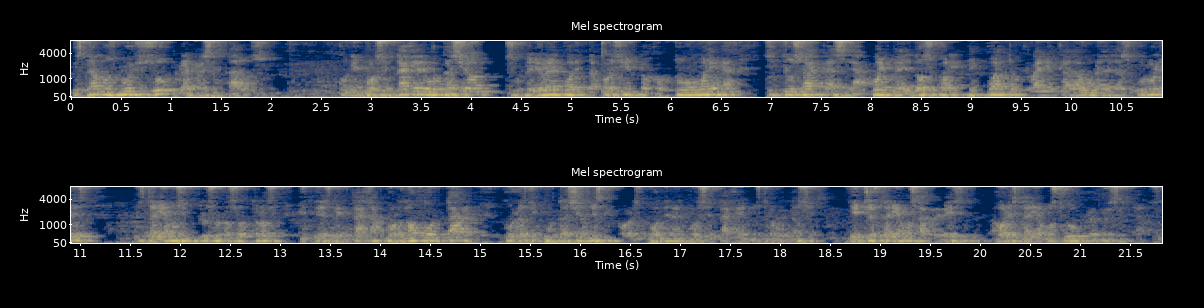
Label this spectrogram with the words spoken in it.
estamos muy subrepresentados con el porcentaje de votación superior al 40% que obtuvo Morena, si tú sacas la cuenta del 244 que vale cada una de las curules, estaríamos incluso nosotros en desventaja por no contar con las diputaciones que porcentaje de nuestra votación. De hecho, estaríamos al revés, ahora estaríamos subrepresentados.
